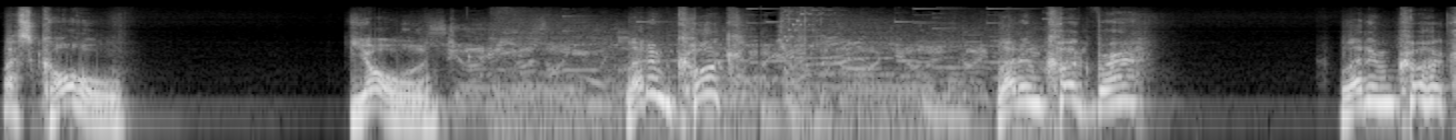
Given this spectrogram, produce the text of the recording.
Let's go. Yo. Let him cook. Let him cook, bruh. Let him cook.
